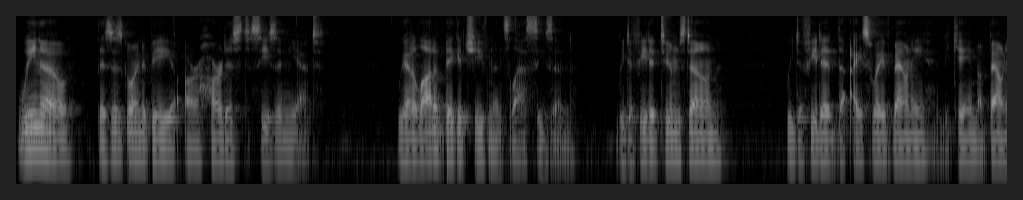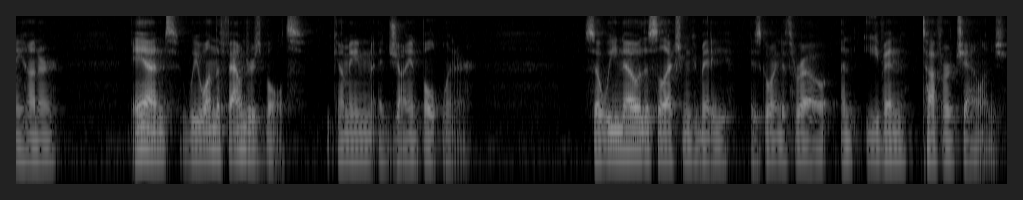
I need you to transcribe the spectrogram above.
We know this is going to be our hardest season yet. We had a lot of big achievements last season. We defeated Tombstone, we defeated the Icewave bounty, and became a bounty hunter, and we won the Founders Bolt, becoming a giant bolt winner. So we know the selection committee is going to throw an even tougher challenge.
